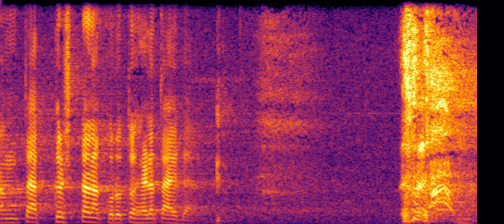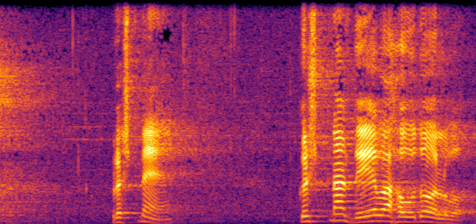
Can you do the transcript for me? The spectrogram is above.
ಅಂತ ಕೃಷ್ಣನ ಕುರಿತು ಹೇಳ್ತಾ ಇದ್ದಾರೆ. ಪ್ರಶ್ನೆ, ಕೃಷ್ಣ ದೇವ ಹೌದೋ ಅಲ್ವೋ?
